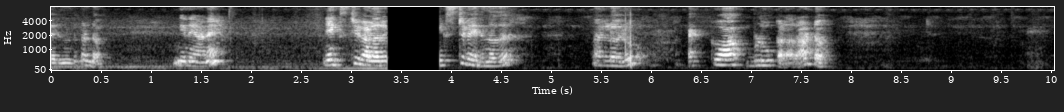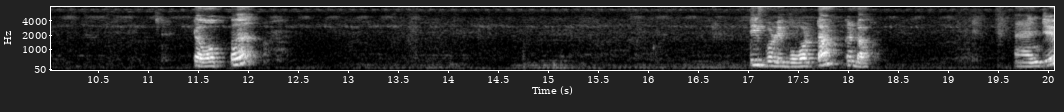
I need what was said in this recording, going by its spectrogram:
വരുന്നത് കണ്ടോ? ഇങ്ങനെയാണ്. നെക്സ്റ്റ് കളർ നെക്സ്റ്റ് വരുന്നത് നല്ലൊരു അക്വ ബ്ലൂ കളർ ടോപ്പ്. അടിപൊളി ബോട്ടം കണ്ടോ? And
